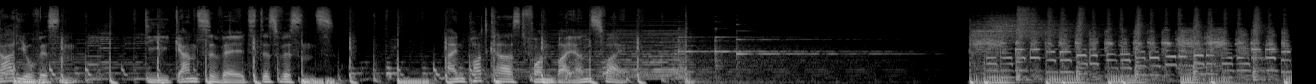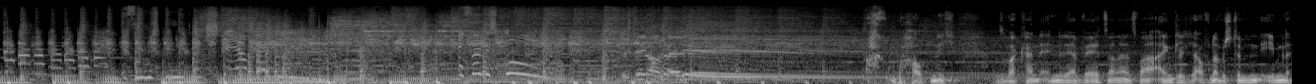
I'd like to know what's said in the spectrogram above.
Radiowissen. Die ganze Welt des Wissens. Ein Podcast von Bayern 2. Ich fühle mich gut, ich stehe auf Berlin. Ich fühle mich gut. Ich stehe auf Berlin. Ach, überhaupt nicht. Also war kein Ende der Welt, sondern es war eigentlich auf einer bestimmten Ebene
